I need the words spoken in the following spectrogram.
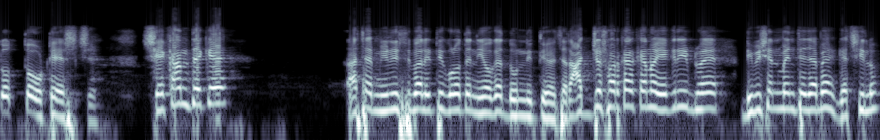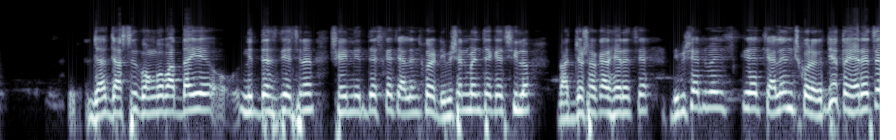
তথ্য উঠে এসছে। সেখান থেকে আচ্ছা মিউনিসিপ্যালিটি গুলোতে নিয়োগের দুর্নীতি হয়েছে। রাজ্য সরকার কেন এগ্রিভড হয়ে ডিভিশন বেঞ্চে যাবে? গেছিল। জাস্টিস গঙ্গোপাধ্যায় নির্দেশ দিয়েছিলেন সেই নির্দেশকে চ্যালেঞ্জ করে ডিভিশন বেঞ্চে গেছিল রাজ্য সরকার হেরেছে ডিভিশন বেঞ্চকে চ্যালেঞ্জ করে যেহেতু হেরেছে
